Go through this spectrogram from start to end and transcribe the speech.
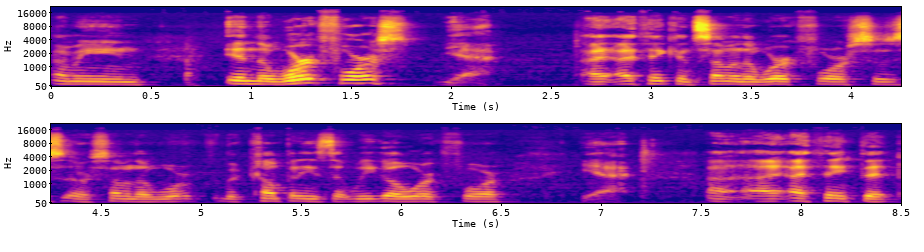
I mean, in the workforce, yeah, I, I think in some of the workforces or some of the work the companies that we go work for, yeah, uh, I, I think that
